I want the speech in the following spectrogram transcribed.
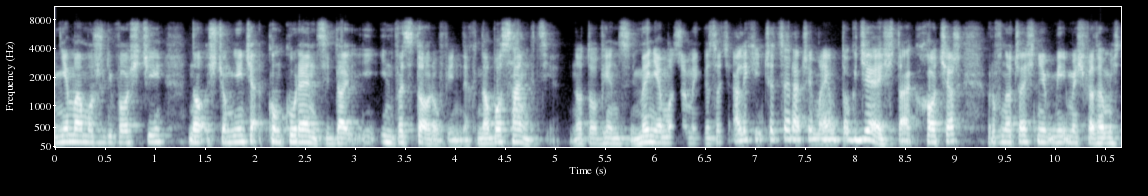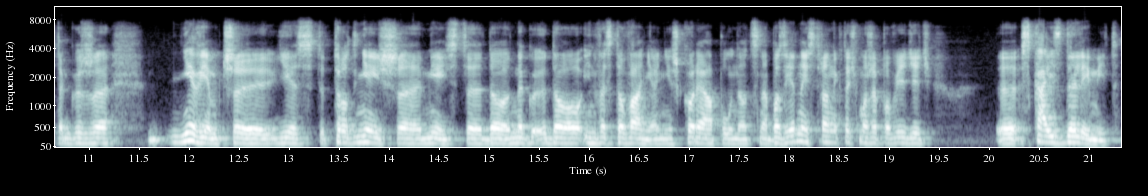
nie ma możliwości no, ściągnięcia konkurencji dla inwestorów innych, no bo sankcje. No to więc my nie możemy inwestować, ale Chińczycy raczej mają to gdzieś, tak? Chociaż równocześnie miejmy świadomość tego, że nie wiem, czy jest trudniejsze miejsce do, do inwestowania niż Korea Północna, bo z jednej strony ktoś może powiedzieć, sky's the limit,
